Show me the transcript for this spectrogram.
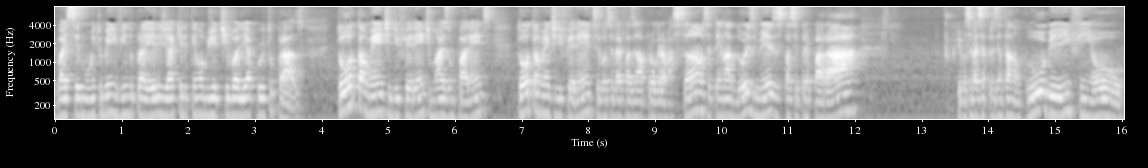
vai ser muito bem-vindo para ele, já que ele tem um objetivo ali a curto prazo. Totalmente diferente, mais um parênteses, totalmente diferente se você vai fazer uma programação, você tem lá dois meses para se preparar, porque você vai se apresentar num clube, enfim, ou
